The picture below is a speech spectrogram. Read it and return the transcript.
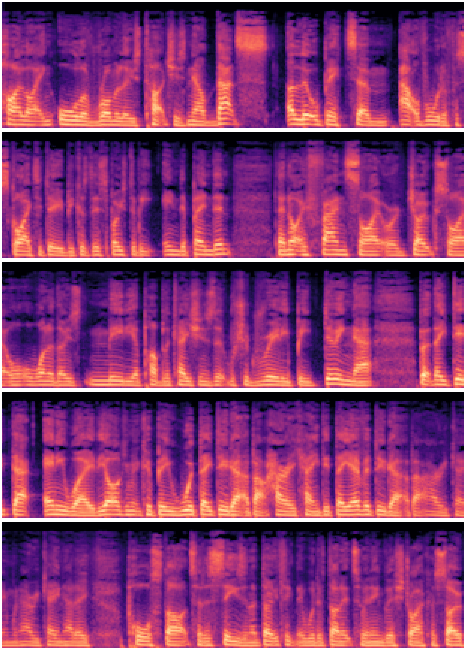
highlighting all of Romelu's touches. Now, that's a little bit um, out of order for Sky to do because they're supposed to be independent. They're not a fan site or a joke site or, or, one of those media publications that should really be doing that. But they did that anyway. The argument could be, would they do that about Harry Kane? Did they ever do that about Harry Kane when Harry Kane had a poor start to the season? I don't think they would have done it to an English striker. So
